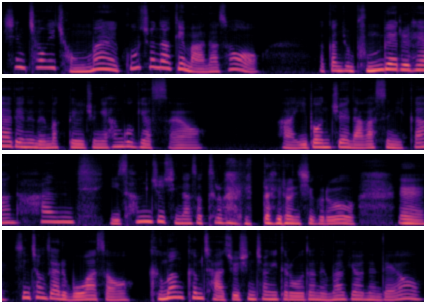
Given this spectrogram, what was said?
신청이 정말 꾸준하게 많아서 약간 좀 분배를 해야 되는 음악들 중에 한 곡이었어요. 아, 이번 주에 나갔으니까 한 2, 3주 지나서 틀어야겠다 이런 식으로 예, 신청자를 모아서 그만큼 자주 신청이 들어오던 음악이었는데요.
